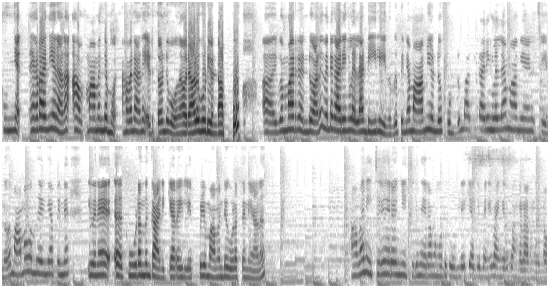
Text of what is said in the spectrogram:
കുഞ്ഞൻ ഞങ്ങളുടെ അനിയനാണ്. മാമന്റെ മോൻ അവനാണ് എടുത്തോണ്ട് പോകുന്നത്. ഒരാൾ കൂടിയുണ്ട് അപ്പു. ഇവന്മാർ രണ്ടുമാണ് ഇവന്റെ കാര്യങ്ങളെല്ലാം ഡീൽ ചെയ്യുന്നത്. പിന്നെ മാമിയുണ്ട് ഫുഡും ബാക്കി കാര്യങ്ങളെല്ലാം മാമിയാണ് ചെയ്യുന്നത്. മാമ വന്നു കഴിഞ്ഞാൽ പിന്നെ ഇവനെ കൂടൊന്നും കാണിക്കാറില്ല എപ്പോഴും മാമന്റെ കൂടെ തന്നെയാണ്. അവൻ ഇച്ചിരി നേരം ഇച്ചിരി നേരം അങ്ങോട്ട് കൂട്ടിലേക്ക് ആക്കിയപ്പോൾ എനിക്ക് ഭയങ്കര സങ്കടമായിരുന്നു കേട്ടോ.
